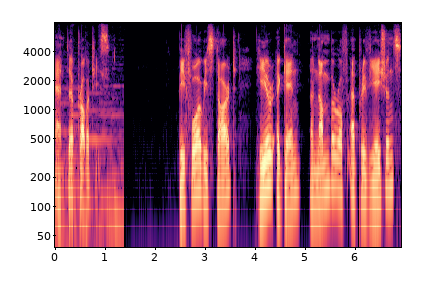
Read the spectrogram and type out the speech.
and their properties. Before we start, here again a number of abbreviations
